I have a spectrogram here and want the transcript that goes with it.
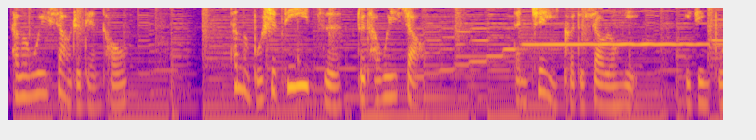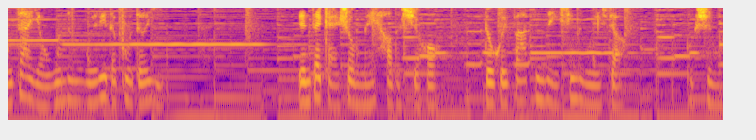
他们微笑着点头。他们不是第一次对他微笑，但这一刻的笑容里，已经不再有无能为力的不得已。人在感受美好的时候，都会发自内心的微笑，不是吗？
